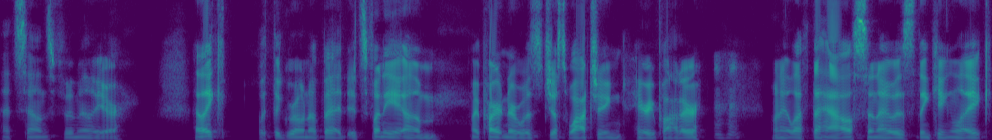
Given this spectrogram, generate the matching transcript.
That sounds familiar. I like with the grown up ed. It's funny, um, my partner was just watching Harry Potter Mhm. when I left the house, and I was thinking, like,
